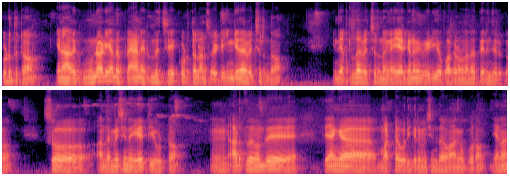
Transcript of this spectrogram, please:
கொடுத்துட்டோம். ஏன்னா அதுக்கு முன்னாடியே அந்த பிளான் இருந்துச்சு. கொடுத்துடலான்னு சொல்லிட்டு இங்கே தான் வச்சுருந்தோம். இந்த இடத்துல தான் வச்சுருந்தோங்க. ஏற்கனவே வீடியோ பார்க்குறவங்க தான் தெரிஞ்சிருக்கும். ஸோ அந்த மிஷினை ஏற்றி விட்டோம். அடுத்தது வந்து தேங்காய் மட்டை உரிக்கிற மிஷின் தான் வாங்க போகிறோம் ஏன்னா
